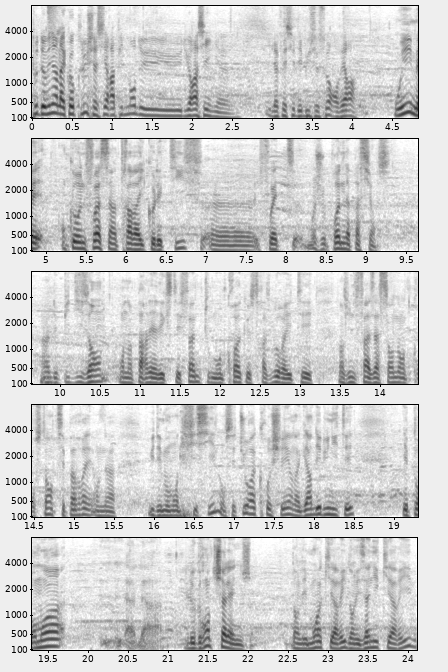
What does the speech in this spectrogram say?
peut devenir la coqueluche assez rapidement du Racing. Il a fait ses débuts ce soir, on verra. Oui, mais encore une fois, c'est un travail collectif. Euh, il faut être. Moi, je prends la patience. Hein, depuis dix ans, on en parlait avec Stéphane. Tout le monde croit que Strasbourg a été dans une phase ascendante constante. C'est pas vrai. On a eu des moments difficiles. On s'est toujours accroché. On a gardé l'unité. Et pour moi, le grand challenge dans les mois qui arrivent, dans les années qui arrivent,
